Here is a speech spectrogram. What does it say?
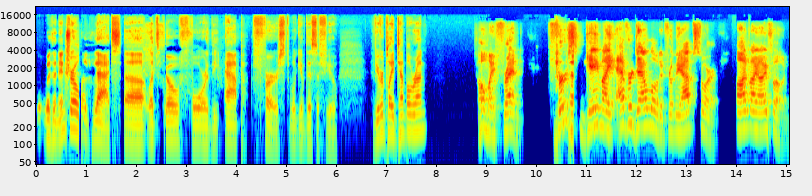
With an intro like that, uh, let's go for the app first. We'll give this a few. Have you ever played Temple Run? Oh, my friend. First game I ever downloaded from the App Store on my iPhone.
